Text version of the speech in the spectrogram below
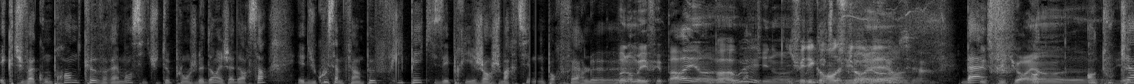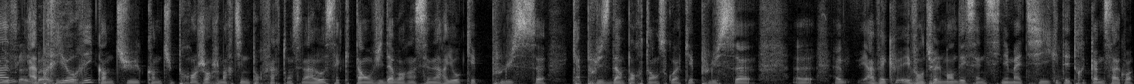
et que tu vas comprendre que vraiment si tu te plonges dedans. Et j'adore ça. Et du coup, ça me fait un peu flipper qu'ils aient pris George Martin pour faire le. Bah non, mais il fait pareil, hein, Bah euh, oui, Martin, hein. il fait des grands univers. C'est- Bah, rien. euh, En tout cas, a priori, quand tu, quand tu prends George Martin pour faire ton scénario, c'est que tu as envie d'avoir un scénario qui est plus, euh, qui a plus d'importance, quoi, qui est plus, euh, euh, avec éventuellement des scènes cinématiques, des trucs comme ça, quoi.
